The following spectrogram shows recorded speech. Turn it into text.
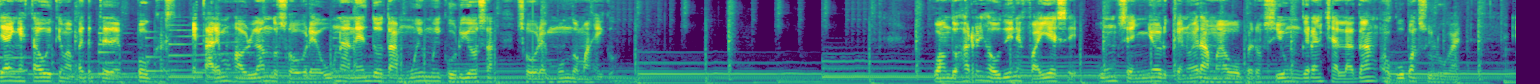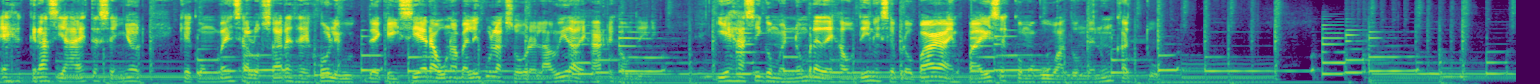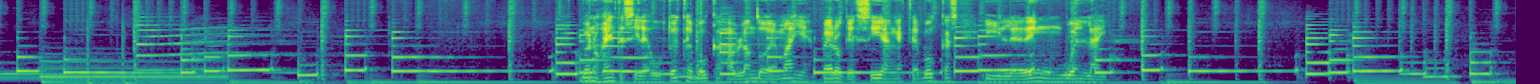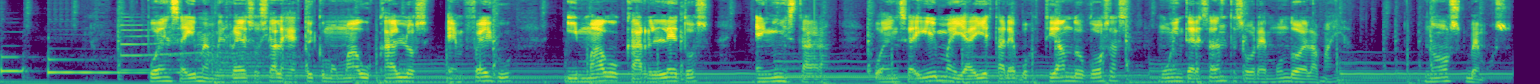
Ya en esta última parte del podcast estaremos hablando sobre una anécdota muy muy curiosa sobre el mundo mágico. Cuando Harry Houdini fallece, un señor que no era mago pero sí un gran charlatán ocupa su lugar. Es gracias a este señor que convence a los ares de Hollywood de que hiciera una película sobre la vida de Harry Houdini. Y es así como el nombre de Houdini se propaga en países como Cuba, donde nunca actuó. Bueno gente, si les gustó este podcast hablando de magia, espero que sigan este podcast y le den un buen like. Pueden seguirme en mis redes sociales, estoy como Magus Carlos en Facebook y Mago Carletos en Instagram. Pueden seguirme y ahí estaré posteando cosas muy interesantes sobre el mundo de la magia. Nos vemos.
